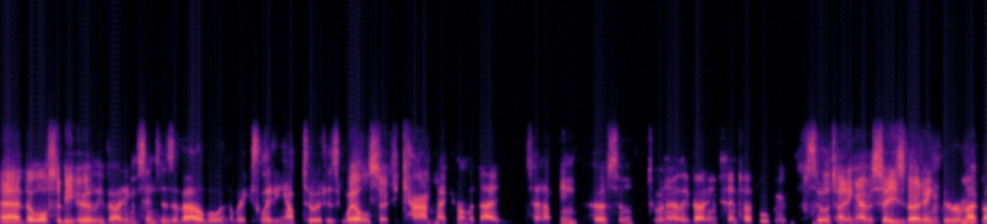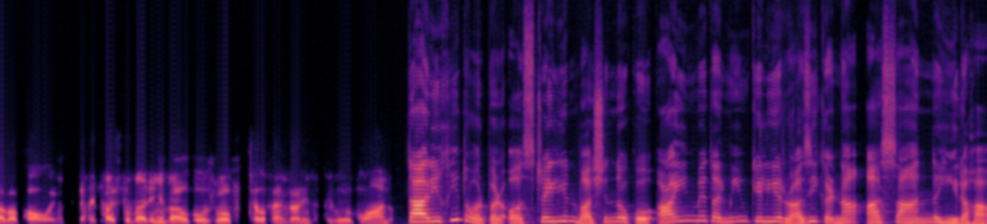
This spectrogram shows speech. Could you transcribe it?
Uh, there'll also be early voting centres available in the weeks leading up to it as well. So if you can't make it on the day, turn up in person to an early voting centre. We'll be facilitating overseas voting, the remote mobile polling. There'll be postal voting available as well for telephone voting for people who are blind. تاریخی طور پر آسٹریلین باشندوں کو آئین میں ترمیم کے لیے راضی کرنا آسان نہیں رہا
